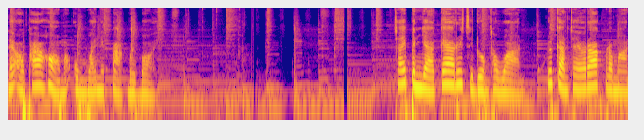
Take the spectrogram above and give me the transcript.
และเอาผ้าห่อมาอมไว้ในปากบ่อยๆ ใช้เป็นยาแก้ริดสีดวงทวารด้วยการใช้รากประมาณ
